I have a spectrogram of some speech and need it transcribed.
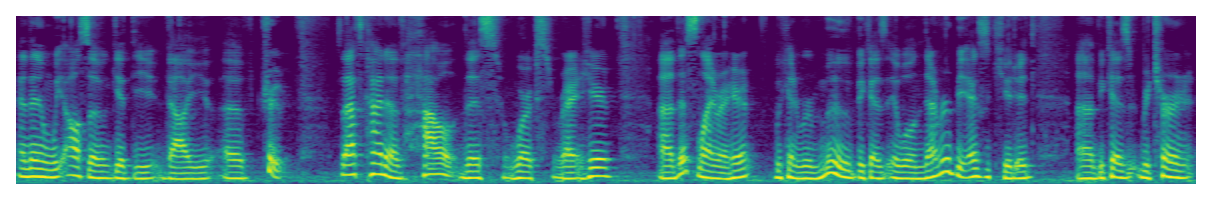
And then we also get the value of true. So that's kind of how this works right here. Uh, this line right here, we can remove because it will never be executed uh, because return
